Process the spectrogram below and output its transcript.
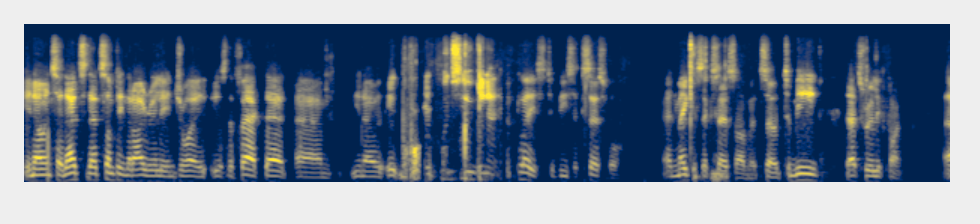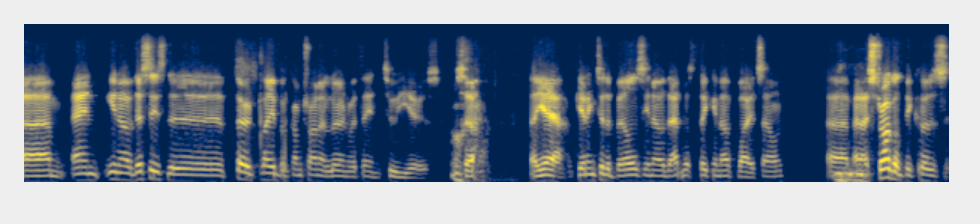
you know, and so that's that's something that I really enjoy is the fact that um, you know it it puts you in a place to be successful and make a success of it. So to me, that's really fun. Um, and you know, this is the third playbook I'm trying to learn within two years. So, uh, yeah, getting to the Bills, you know, that was thick enough by its own. Um, mm-hmm. And I struggled because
